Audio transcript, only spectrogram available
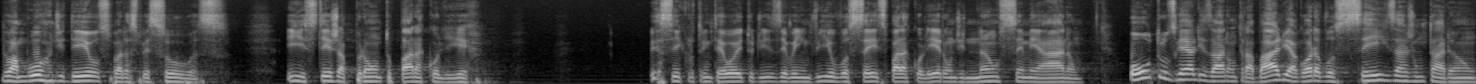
do amor de Deus para as pessoas e esteja pronto para acolher. Versículo 38 diz: Eu envio vocês para colher onde não semearam. Outros realizaram trabalho e agora vocês ajuntarão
